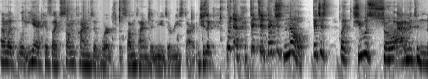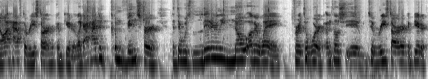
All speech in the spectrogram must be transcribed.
And I'm like, well, yeah, because like sometimes it works, but sometimes it needs a restart. And she's like, what? The, that, just, that just no, that just like she was so adamant to not have to restart her computer. Like I had to convince her that there was literally no other way for it to work until she eh, to restart her computer.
